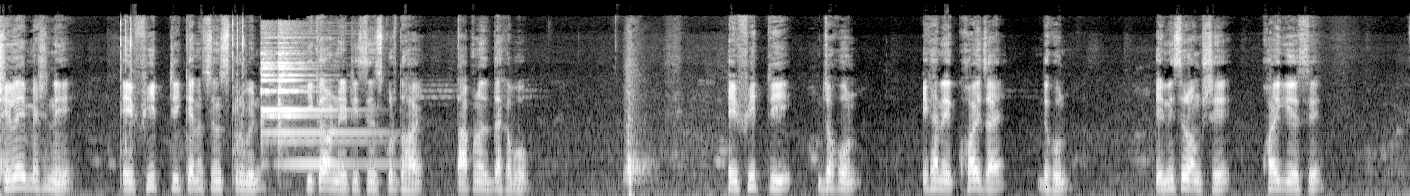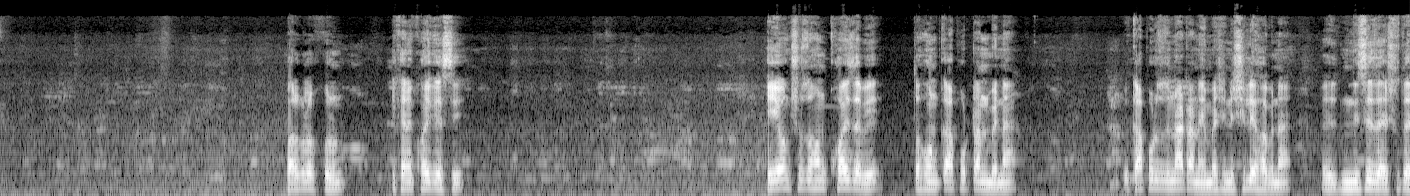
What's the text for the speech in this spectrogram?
সেলাই মেশিনে এই ফিটটি কেন চেঞ্জ করবেন? কী কারণে এটি চেঞ্জ করতে হয়? তা আপনাদের দেখাবো। এই ফিটটি যখন এখানে ক্ষয় যায়, দেখুন, এই নিচের অংশে ক্ষয় গিয়েছে। ভালো করুন, এখানে ক্ষয় গেছে। এই অংশ যখন ক্ষয় যাবে, তখন কাপড় টানবে না। কাপড় যদি না টানে, মেশিনে সিলাই হবে না, নিচে যায় সুতে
